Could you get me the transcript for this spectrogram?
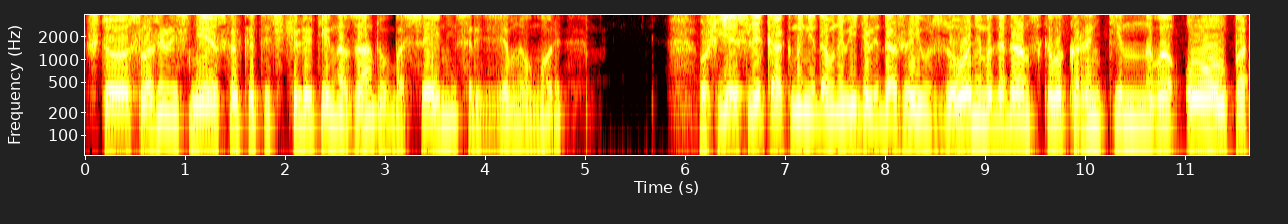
что сложились несколько тысячелетий назад в бассейне Средиземного моря. Уж если, как мы недавно видели, даже и в зоне Магаданского карантинного олпа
